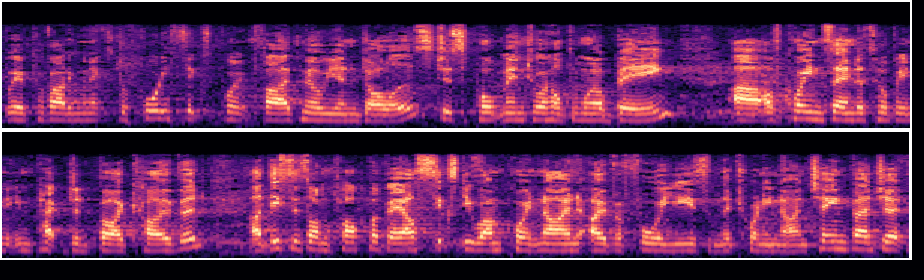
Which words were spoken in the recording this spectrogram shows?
we're providing an extra $46.5 million to support mental health and wellbeing uh, of Queenslanders who have been impacted by COVID. Uh, this is on top of our 61.9 over four years in the 2019 budget.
